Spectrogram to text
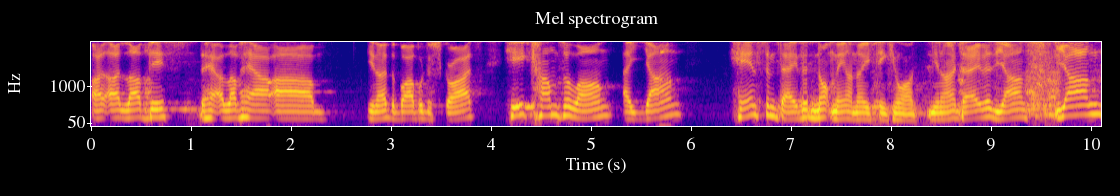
I, I love this. I love how, um, you know, the Bible describes. Here comes along a young, handsome David, not me. I know you're thinking, oh, you know, David, young, young,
